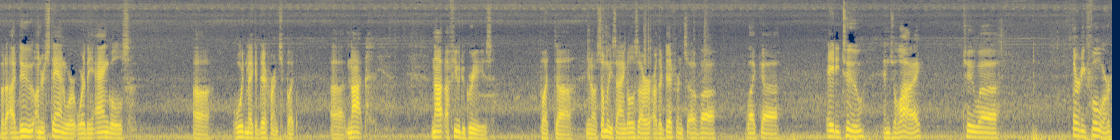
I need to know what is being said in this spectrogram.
but I do understand where, where the angles uh, would make a difference, but uh, not, not a few degrees. But, uh, you know, some of these angles are, are the difference of uh, like uh, 82 in July to uh, 34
